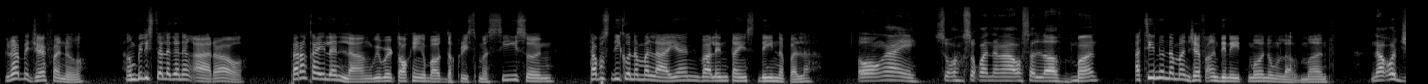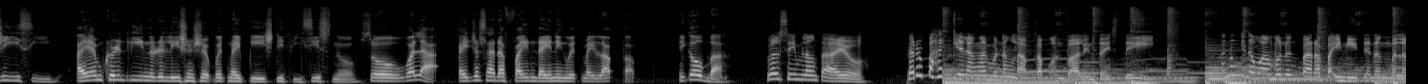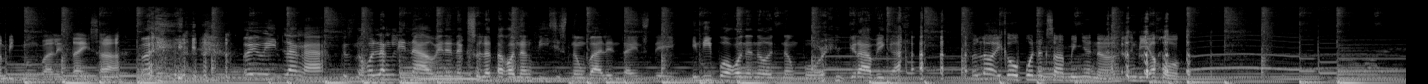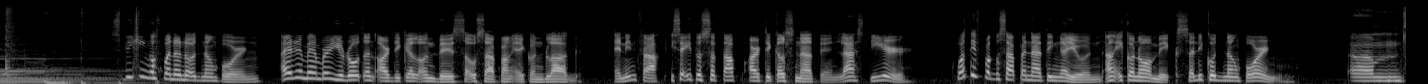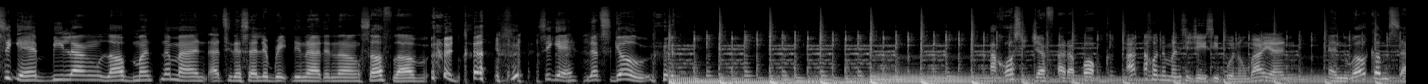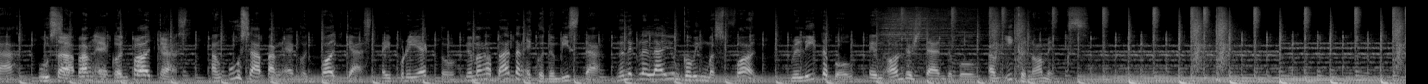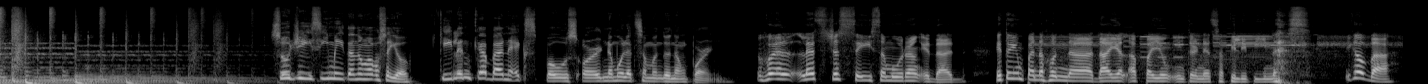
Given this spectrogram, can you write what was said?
Grabe Jeff, ano? Ang bilis talaga ng araw. Parang kailan lang we were talking about the Christmas season, tapos di ko na malayan, Valentine's Day na pala. Oo nga eh. Sukang-suka na nga ako sa love month. At sino naman Jeff ang dinate mo nung love month? Nako, JC, I am currently in a relationship with my PhD thesis, no? So, wala. I just had a fine dining with my laptop. Ikaw ba? Well, same lang tayo. Pero bakit kailangan mo ng laptop on Valentine's Day? Anong ginawa mo nun para painitin ang malamig mong Valentine's, ha? Oy, wait lang ha. Gusto ko lang linawin na nagsulat ako ng thesis ng Valentine's Day. Hindi po ako nanood ng porn. Grabe ka. Wala, ikaw po nagsabi niya na, hindi ako. Speaking of panonood ng porn, I remember you wrote an article on this sa usapang Econ Blog. And in fact, isa ito sa top articles natin last year. What if pag-usapan natin ngayon ang economics sa likod ng porn? Um, sige, bilang love month naman at sineselebrate din natin ng self-love. sige, let's go! Ako si Jeff Arapok. At ako naman si JC Punong Bayan. And welcome sa Usapang Econ Podcast. Ang Usapang Econ Podcast ay proyekto ng mga batang ekonomista na naglalayong gawing mas fun, relatable, and understandable ang economics. So JC, may tanong ako sa'yo. Kailan ka ba na-expose or namulat sa mundo ng porn? Well, let's just say sa murang edad, ito yung panahon na dial-up pa yung internet sa Pilipinas. Ikaw ba?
